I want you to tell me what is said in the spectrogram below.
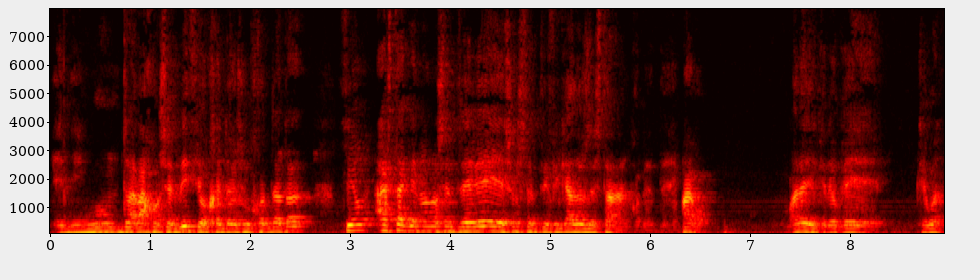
en ningún trabajo o servicio objeto de subcontratación hasta que no nos entregue esos certificados de estar al corriente de pago. ¿Vale? Creo que, bueno,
